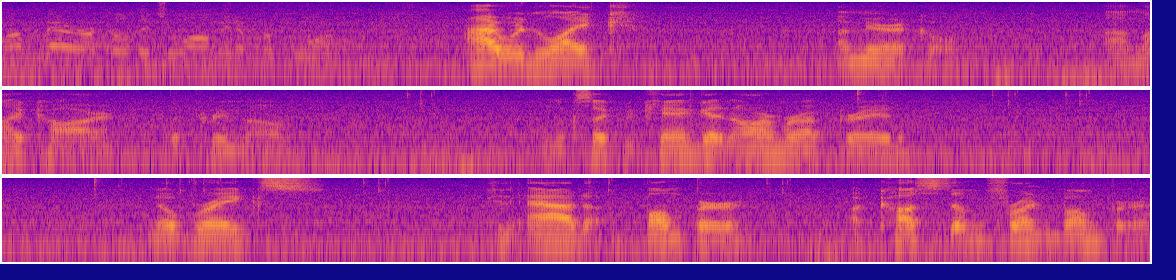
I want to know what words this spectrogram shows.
What miracle did you want me to perform? I would like a miracle on my car, the Primo. Looks like we can't get an armor upgrade. No brakes. Can add a bumper, a custom front bumper.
